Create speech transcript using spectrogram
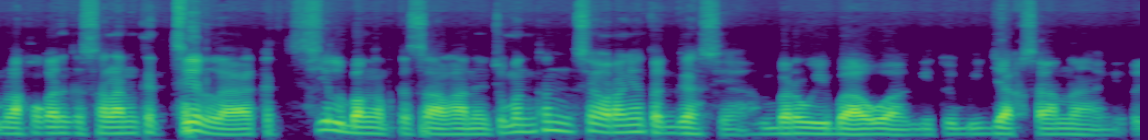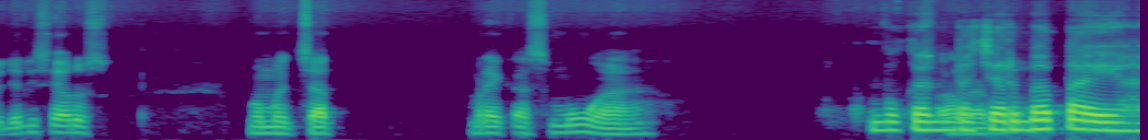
melakukan kesalahan kecil lah, kecil banget kesalahannya. Cuman kan saya orangnya tegas ya, berwibawa gitu, bijaksana gitu. Jadi saya harus memecat mereka semua. Bukan pacar Bapak ya?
